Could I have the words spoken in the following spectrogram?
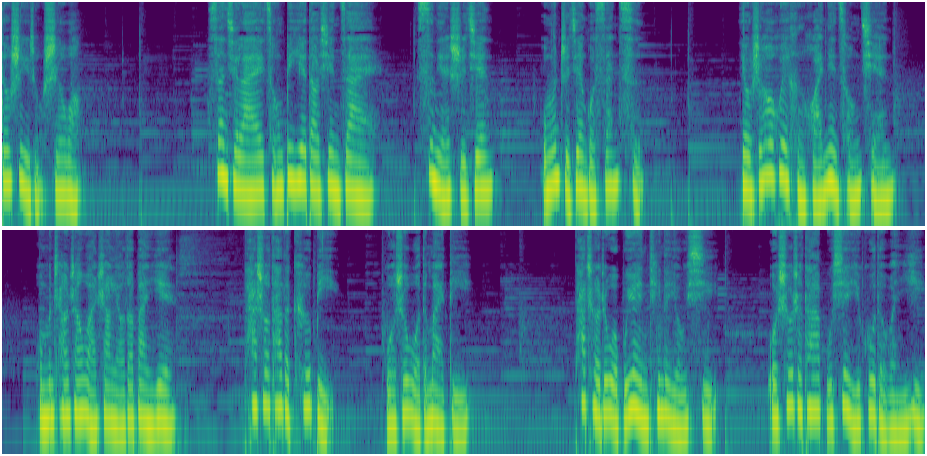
都是一种奢望。”算起来，从毕业到现在四年时间，我们只见过三次。有时候会很怀念从前，我们常常晚上聊到半夜。他说他的科比。我说我的麦迪，他扯着我不愿意听的游戏，我说着他不屑一顾的文艺。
